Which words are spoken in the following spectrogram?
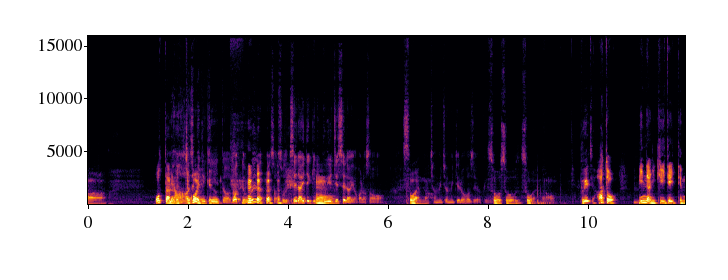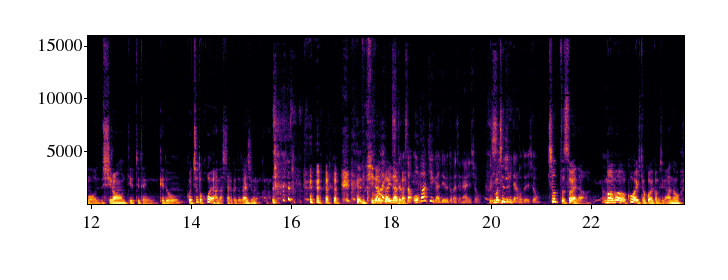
おったいやらめっちゃ初めて怖いねんけど。聞いた。だって俺だってさそ世代的に VHS 世代やからさ。めそうやんな。ちゃめちゃ見てるはずやけど。そうそうそうやな。VH あとうん。みんなに聞いていっても知らんって言ってたんけど、うん。これちょっと怖い話になるけど大丈夫なんかな？気段階段階さお化けが出るとかじゃないでしょ？不思議みたいなことでしょ、ちょっとそうやな、うん。まあまあ怖い人は怖いかもしれないあのうん。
